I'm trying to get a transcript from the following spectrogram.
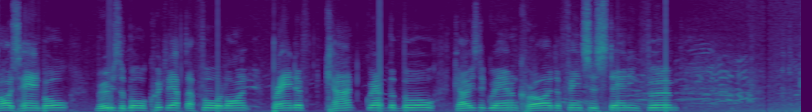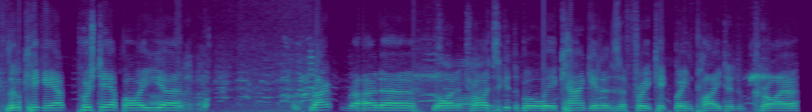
Nice handball. Moves the ball quickly up the forward line. Braniff can't grab the ball. Goes to ground. Cry defence is standing firm. Little kick out. Pushed out by uh, Ryder, Ryder tries to get the ball there, can't get it. There's a free kick being played to Corio,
